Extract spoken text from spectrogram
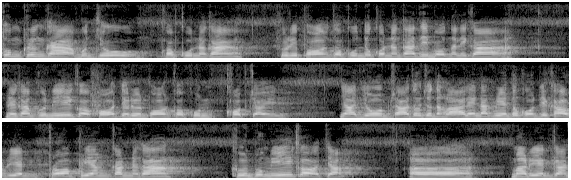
ทุ่มครึ่งค่ะบุญชูขอบคุณนะคะสุริพรขอบคุณทุกคนนะคะที่บอกนาฬิกา ในค่ำคืนนี้ก็ขอเจริญพรขอบคุณขอบใจญาติโยมสาธุชนทั้งหลายและนักเรียนทุกคนที่เข้าเรียนพร้อมเพรียงกันนะคะ คืนพรุ่งนี้ก็จะมาเรียนกัน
